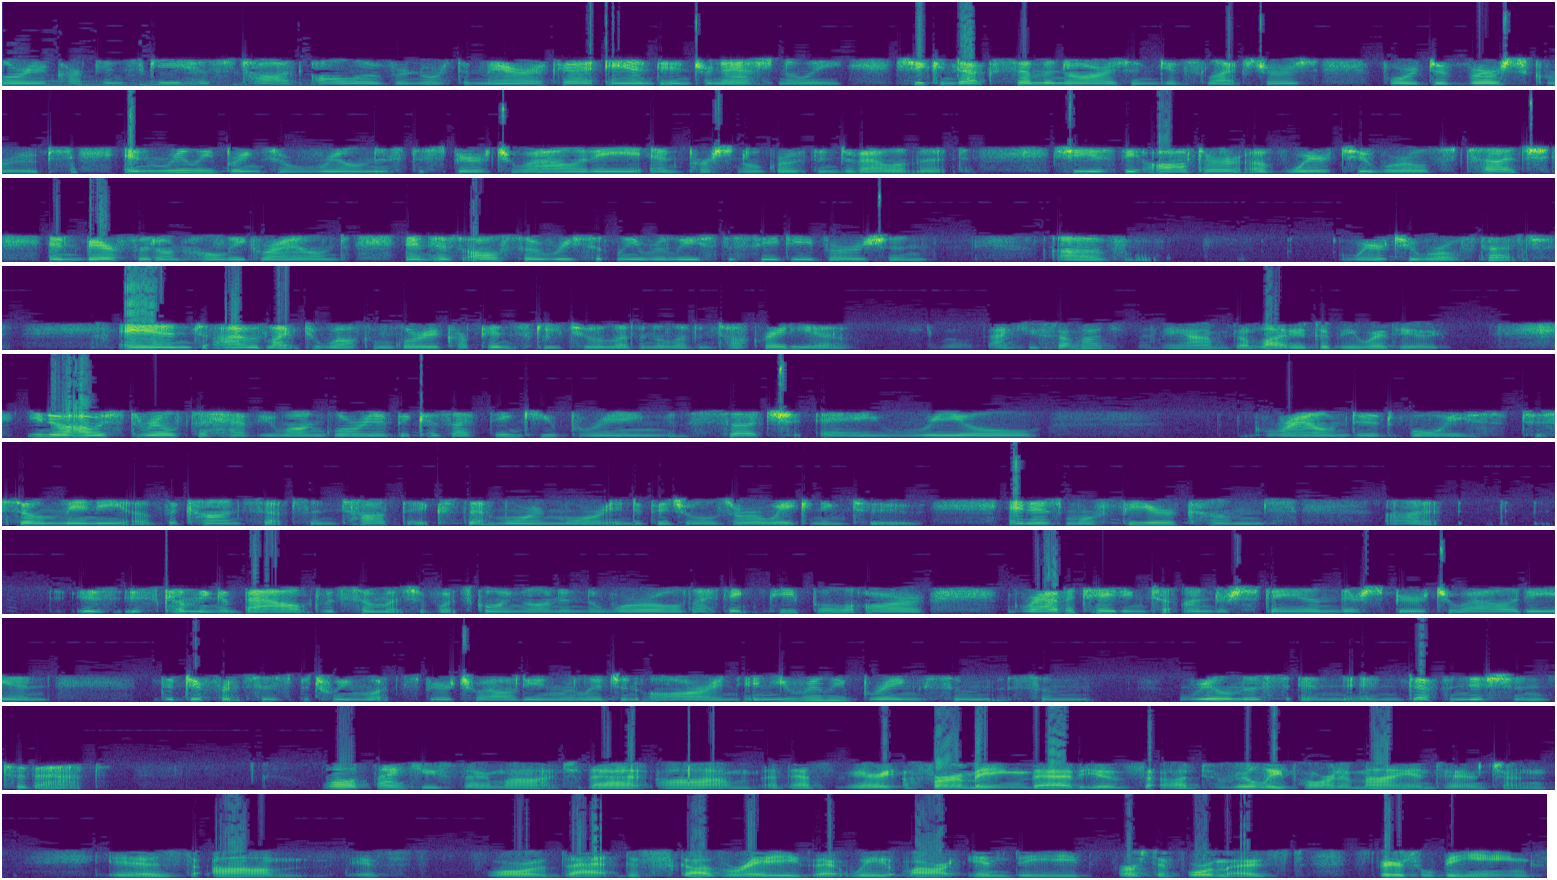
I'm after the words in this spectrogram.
Gloria Karpinski has taught all over North America and internationally. She conducts seminars and gives lectures for diverse groups and really brings a realness to spirituality and personal growth and development. She is the author of Where Two Worlds Touch and Barefoot on Holy Ground and has also recently released a CD version of Where Two Worlds Touch. And I would like to welcome Gloria Karpinski to 1111 Talk Radio. Well, thank you so much, Minnie. I'm delighted to be with you. You know, I was thrilled to have you on, Gloria, because I think you bring such a real, grounded voice to so many of the concepts and topics that more and more individuals are awakening to. And as more fear comes, uh, is, is coming about with so much of what's going on in the world, I think people are gravitating to understand their spirituality and the differences between what spirituality and religion are, and, and you really bring some some realness and, and definition to that. Well, thank you so much. That um, that's very affirming. That is uh, really part of my intention. Is um, is for that discovery that we are indeed first and foremost spiritual beings.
